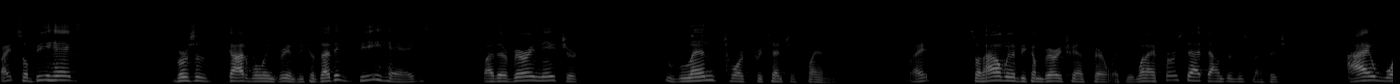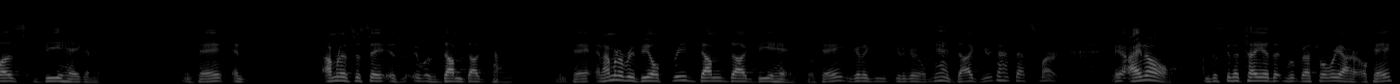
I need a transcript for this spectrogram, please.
Right? So BHAGs versus God-willing dreams. Because I think BHAGs, by their very nature, lend towards pretentious planning. Right? So now I'm going to become very transparent with you. When I first sat down to this message, I was BHAGing it. Okay? And I'm going to just say it was dumb Doug time. Okay, and I'm going to reveal three dumb Doug BHAGs. Okay, you're going to you're going to go, man, Doug, you're not that smart. Yeah, I know. I'm just going to tell you that that's where we are. Okay,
